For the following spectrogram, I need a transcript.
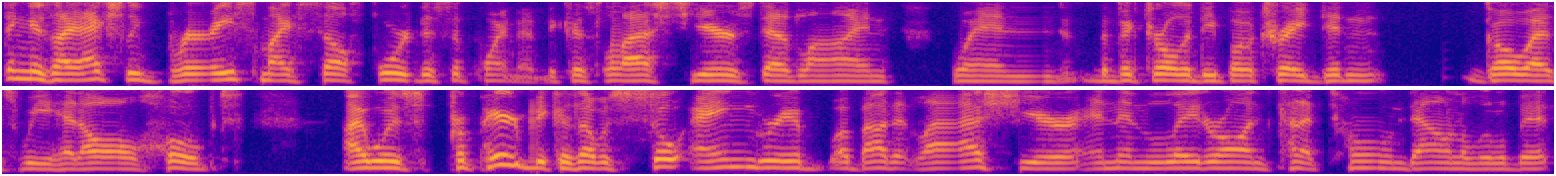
thing is, I actually braced myself for disappointment because last year's deadline when the Victor Oladipo trade didn't go as we had all hoped. I was prepared because I was so angry about it last year, and then later on, kind of toned down a little bit.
